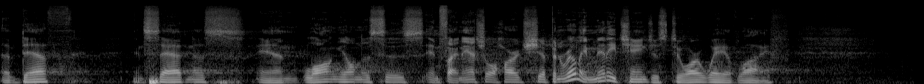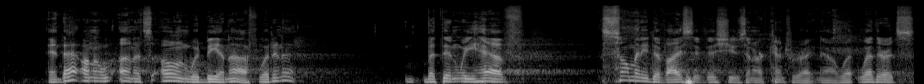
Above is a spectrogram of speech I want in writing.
of death and sadness and long illnesses and financial hardship and really many changes to our way of life. And that on, on its own would be enough, wouldn't it? But then we have so many divisive issues in our country right now, whether it's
